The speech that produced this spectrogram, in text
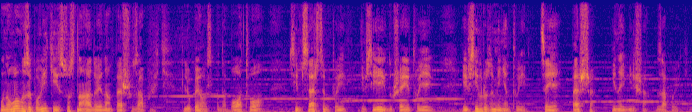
У новому заповіті Ісус нагадує нам першу заповідь: люби Господа Бога Твого, всім серцем Твоїм, і всією душею Твоєю, і всім розумінням Твоїм. Це є перша і найбільша заповідь.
